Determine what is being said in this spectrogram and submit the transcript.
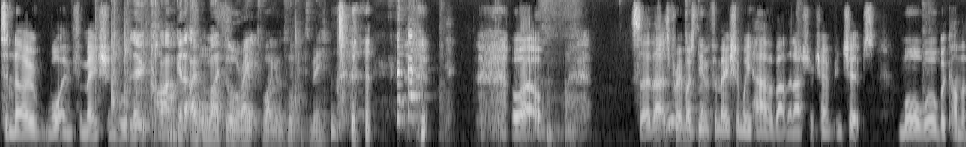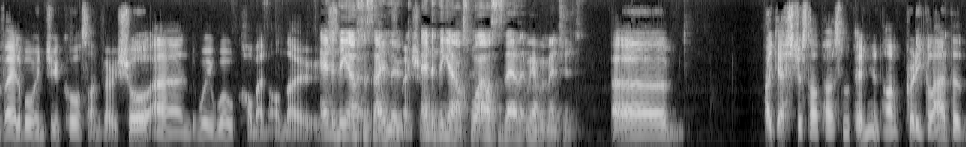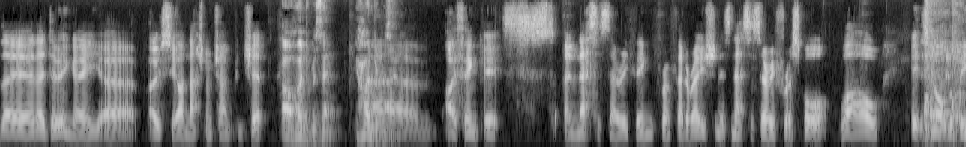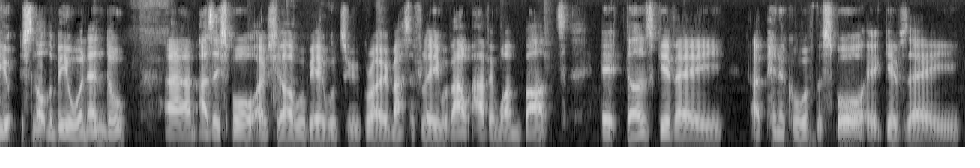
to know what information will Luke, I'm going to open my door eight while you're talking to me. Well, so that's pretty much the information we have about the national championships. More will become available in due course, I'm very sure, and we will comment on those. Anything else uh, to say, Luke? Anything else? What else is there that we haven't mentioned? Um, I guess just our personal opinion. I'm pretty glad that they they're doing a uh, OCR national championship. Oh, 100%. 100%. Um, I think it's a necessary thing for a federation. It's necessary for a sport. While it's not the be, it's not the be all and end all. Um, as a sport, OCR will be able to grow massively without having one, but it does give a a pinnacle of the sport. It gives a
